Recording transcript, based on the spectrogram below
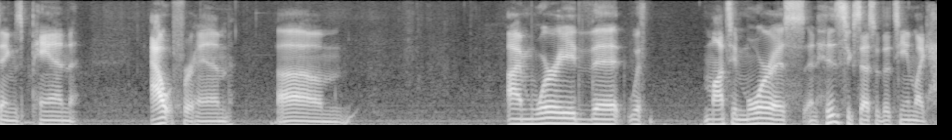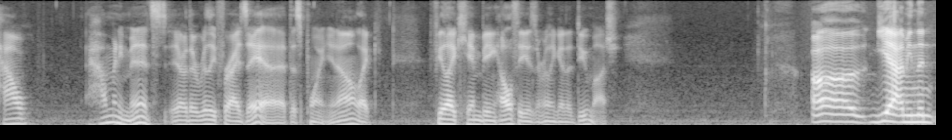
things pan out for him, um, I'm worried that with Monte Morris and his success with the team, like how how many minutes are there really for Isaiah at this point? You know, like I feel like him being healthy isn't really going to do much. Uh, yeah. I mean, the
